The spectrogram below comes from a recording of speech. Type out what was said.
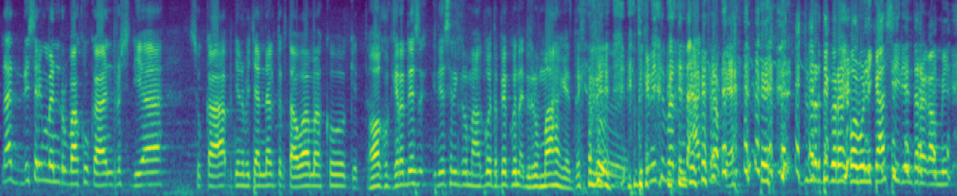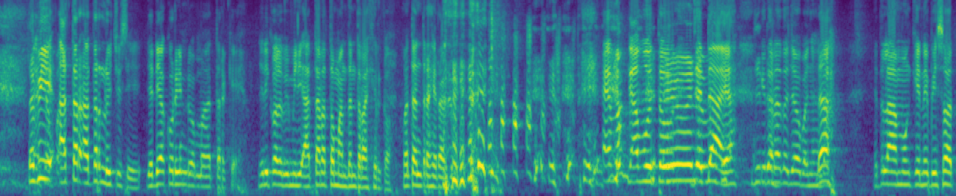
nah dia sering main rumahku kan, terus dia suka bercanda-bercanda untuk tawa sama aku gitu. Oh, aku kira dia dia sering ke rumah aku tapi aku nak di rumah gitu kan. itu kan itu berarti tidak akrab ya. itu berarti kurang komunikasi di antara kami. Tapi Atar Atar lucu sih. Jadi aku rindu sama Atar kayak Jadi kau lebih milih Atar atau mantan terakhir kau? mantan terakhir aku. Emang nggak butuh Iya, jeda ya? Kita udah tahu jawabannya. Dah. Itulah mungkin episode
